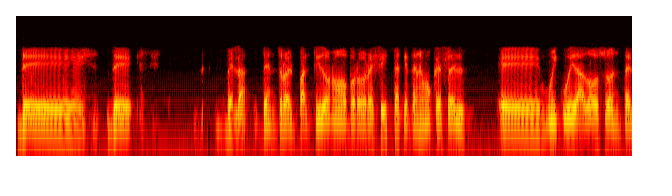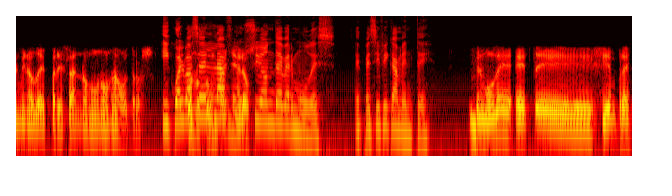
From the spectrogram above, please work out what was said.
de, de, ¿verdad? Dentro del Partido Nuevo Progresista que tenemos que ser eh, muy cuidadosos en términos de expresarnos unos a otros. ¿Y cuál va a ser la función de Bermúdez específicamente? Bermúdez este, siempre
